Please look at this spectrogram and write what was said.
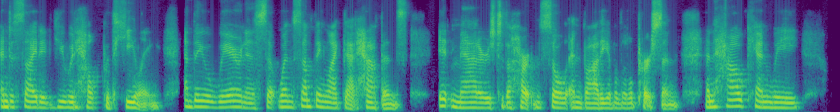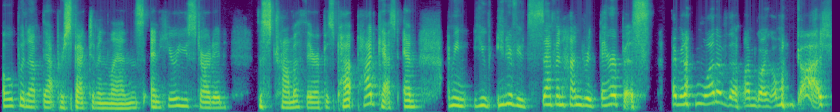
and decided you would help with healing and the awareness that when something like that happens, it matters to the heart and soul and body of a little person. And how can we open up that perspective and lens? And here you started this trauma therapist po- podcast. And i mean you've interviewed 700 therapists. I mean i'm one of them. I'm going oh my gosh.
